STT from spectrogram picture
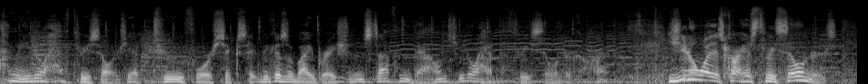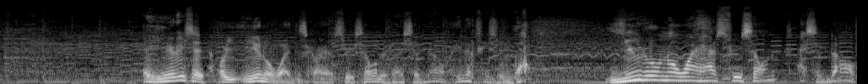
I mean, you don't have three cylinders. You have two, four, six, eight. Because of vibration and stuff and balance, you don't have a three-cylinder car. You know why this car has three cylinders? And here he said, oh, you know why this car has three cylinders? I said, no. He looked, he said, what? You don't know why it has three cylinders? I said, no.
